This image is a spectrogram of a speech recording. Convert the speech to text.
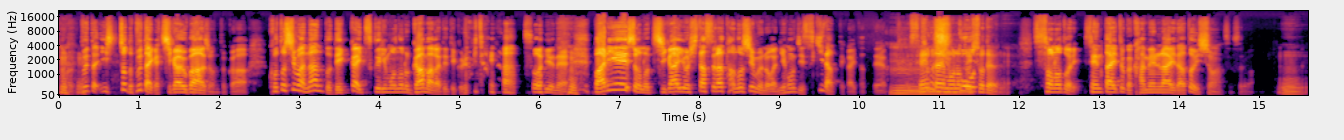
舞台、いちょっと舞台が違うバージョンとか、今年はなんとでっかい作り物のガマが出てくるみたいな、そういうね、バリエーションの違いをひたすら楽しむのが日本人好きだって書いてあって、うん戦隊ものと一緒だよね。その通り。戦隊とか仮面ライダーと一緒なんですよ、それは。うん。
